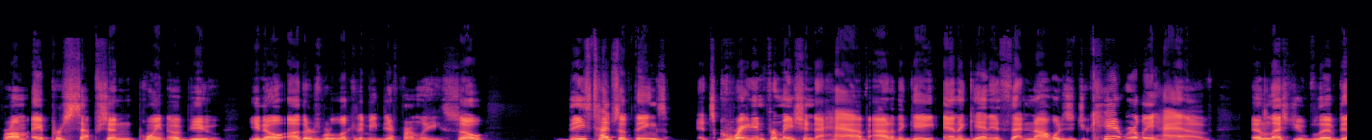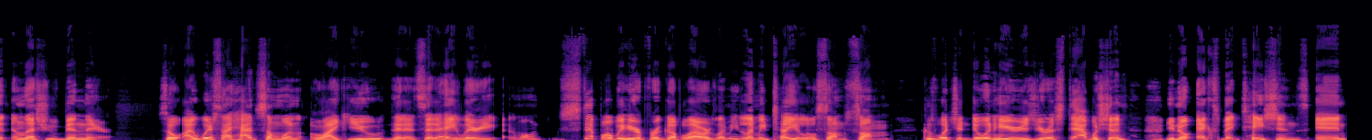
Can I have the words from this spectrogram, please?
from a perception point of view. You know, others were looking at me differently. So these types of things, it's great information to have out of the gate. And again, it's that knowledge that you can't really have unless you've lived it, unless you've been there. So I wish I had someone like you that had said, "Hey, Larry, well, step over here for a couple hours. Let me let me tell you a little something, something." Because what you're doing here is you're establishing, you know, expectations and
